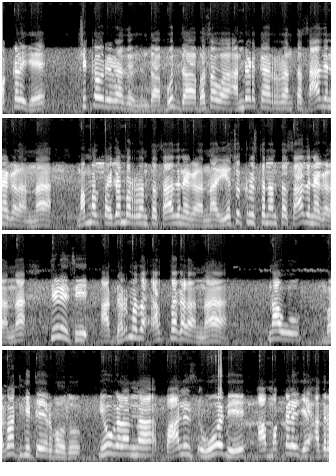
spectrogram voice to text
ಮಕ್ಕಳಿಗೆ ಚಿಕ್ಕವರಿರೋದ್ರಿಂದ ಬುದ್ಧ ಬಸವ ಅಂಬೇಡ್ಕರ್ರಂಥ ಸಾಧನೆಗಳನ್ನು ಮೊಹಮ್ಮದ್ ಪೈಗಂಬರ್ರಂಥ ಸಾಧನೆಗಳನ್ನು ಯೇಸು ಕ್ರಿಸ್ತನಂಥ ಸಾಧನೆಗಳನ್ನು ತಿಳಿಸಿ ಆ ಧರ್ಮದ ಅರ್ಥಗಳನ್ನು ನಾವು ಭಗವದ್ಗೀತೆ ಇರ್ಬೋದು, ಇವುಗಳನ್ನು ಪಾಲಿಸಿ ಓದಿ ಆ ಮಕ್ಕಳಿಗೆ ಅದರ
